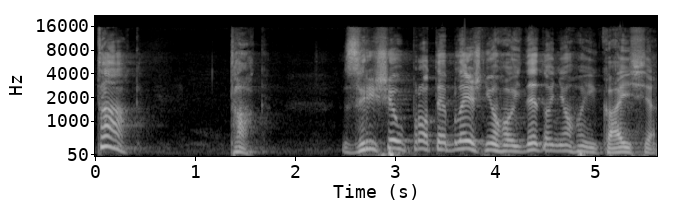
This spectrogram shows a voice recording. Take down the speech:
Так. Так. Зрішив проти ближнього, йди до нього і кайся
